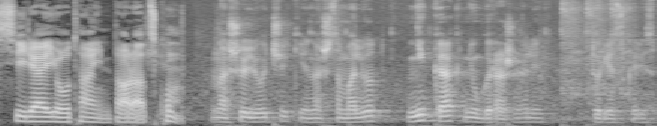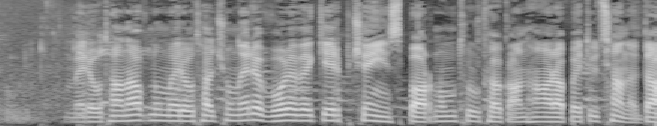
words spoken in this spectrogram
Սիրիայի օթային տարածքում։ Наши летчики, наш самолет никак не угрожали Турецкой республике. Մեր օթանավն ու մեր օթաչուները որևէ կերպ չէին սպառնում թուրքական հանրապետությանը։ Դա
